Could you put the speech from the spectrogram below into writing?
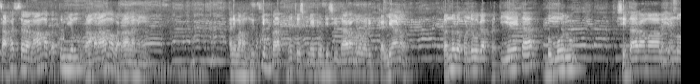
సహస్రనామ తత్తుల్యం రామనామ వరానని అని మనం నిత్యం ప్రార్థన చేసుకునేటువంటి సీతారాముల వారి కళ్యాణం. కన్నుల పండుగగా ప్రతి ఏటా బొమ్మూరు సీతారామాలయంలో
